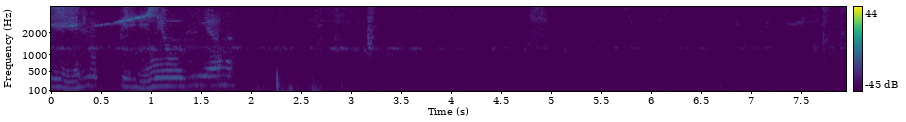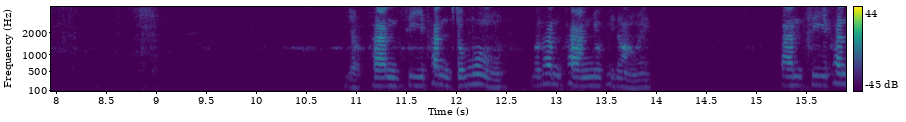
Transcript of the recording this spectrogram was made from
ปปี้แฮปปี้นิวเยียร์อยากพันสี่พันชั่วโมงมาท่านพันอยู่พี่น้องเลยพันสี่พัน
